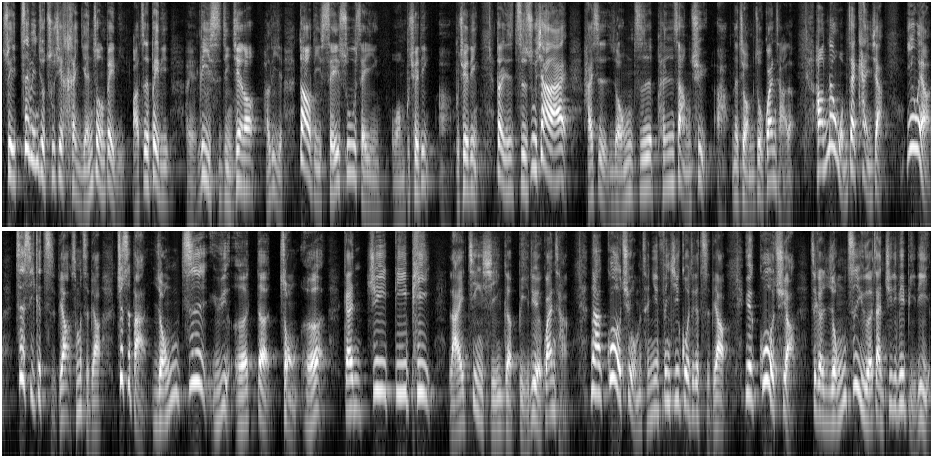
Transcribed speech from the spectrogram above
所以这边就出现很严重的背离啊，这个背离，哎，历史警戒喽，好理解，到底谁输谁赢，我们不确定啊，不确定，到底是指数下来还是融资喷上去啊，那就我们做观察了。好，那我们再看一下，因为啊，这是一个指标，什么指标？就是把融资余额的总额跟 GDP。来进行一个比率的观察。那过去我们曾经分析过这个指标，因为过去啊，这个融资余额占 GDP 比例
